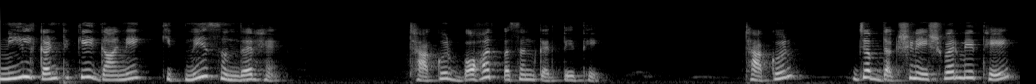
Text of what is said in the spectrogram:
नीलकंठ के गाने कितने सुंदर हैं। ठाकुर बहुत पसंद करते थे। ठाकुर जब दक्षिणेश्वर में थे,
